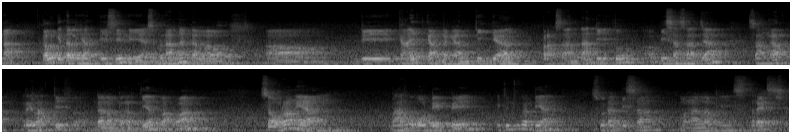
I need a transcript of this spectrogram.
Nah, kalau kita lihat di sini ya sebenarnya kalau uh, dikaitkan dengan tiga perasaan tadi itu bisa saja sangat relatif dalam pengertian bahwa seorang yang baru ODP itu juga dia sudah bisa mengalami stres.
